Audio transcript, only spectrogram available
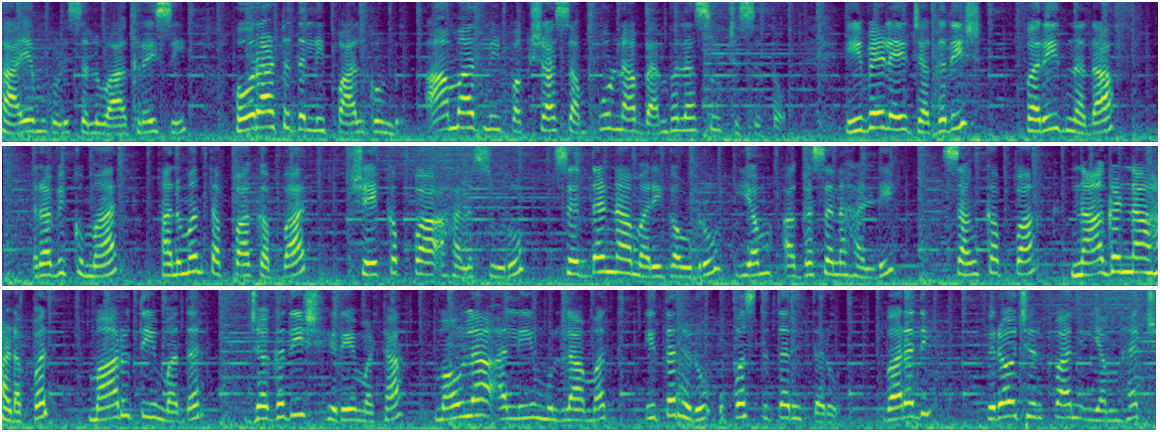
ಕಾಯಂಗೊಳಿಸಲು ಆಗ್ರಹಿಸಿ ಹೋರಾಟದಲ್ಲಿ ಪಾಲ್ಗೊಂಡು ಆಮ್ ಆದ್ಮಿ ಪಕ್ಷ ಸಂಪೂರ್ಣ ಬೆಂಬಲ ಸೂಚಿಸಿತು. ಈ ವೇಳೆ ಜಗದೀಶ್, ಫರೀದ್ ನದಾಫ್, ರವಿಕುಮಾರ್, ಹನುಮಂತಪ್ಪ ಕಬ್ಬಾರ್, ಶೇಖಪ್ಪ ಹಲಸೂರು, ಸಿದ್ದಣ್ಣ ಮರಿಗೌಡ್ರು, ಎಂ ಅಗಸನಹಳ್ಳಿ, ಸಂಕಪ್ಪ, ನಾಗಣ್ಣ ಹಡಪತ್, ಮಾರುತಿ ಮದರ್ ಜಗದೀಶ್ ಹಿರೇಮಠ, ಮೌಲಾ ಅಲಿ ಮುಲ್ಲಾಮತ್ ಇತರರು ಉಪಸ್ಥಿತರಿದ್ದರು. ವರದಿ, Firoz Irfan MH,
